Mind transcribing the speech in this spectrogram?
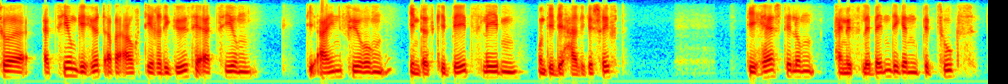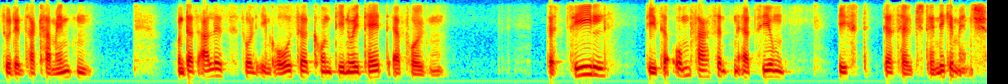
Zur Erziehung gehört aber auch die religiöse Erziehung, die Einführung in das Gebetsleben und in die Heilige Schrift, die Herstellung eines lebendigen Bezugs zu den Sakramenten. Und das alles soll in großer Kontinuität erfolgen. Das Ziel dieser umfassenden Erziehung ist der selbstständige Mensch.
